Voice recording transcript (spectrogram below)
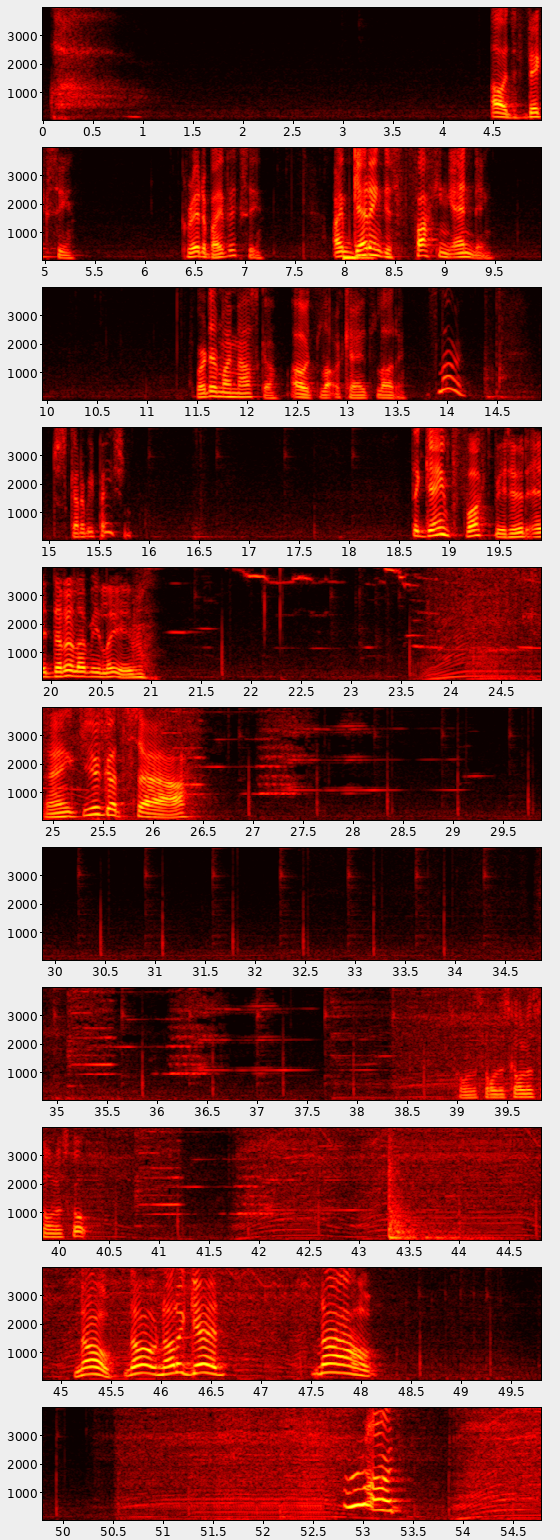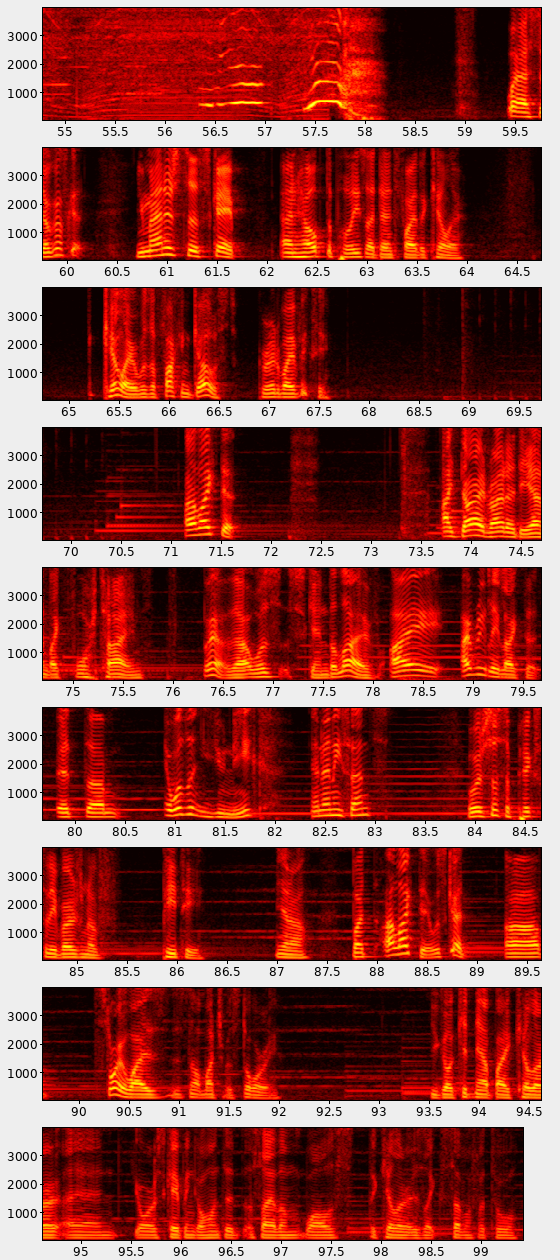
oh, it's Viksy. Created by Viksy. I'm getting this fucking ending. Where did my mouse go? Oh, it's lo okay. It's loading. It's loading. Just gotta be patient. The game fucked me, dude. It didn't let me leave. Thank you, good sir. Go, let's go, let's go, let's go, let's go. No, no, not again. No. Run. Out. Wait, I still got. You managed to escape and help the police identify the killer. The killer was a fucking ghost created by Viksy. I liked it. I died right at the end like four times. But yeah, that was Skinned Alive. I I really liked it. It um it wasn't unique in any sense. It was just a pixely version of PT, you know. But I liked it. It was good. Uh story-wise, there's not much of a story. You got kidnapped by a killer and you're escaping a haunted asylum whilst the killer is like seven foot tall,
